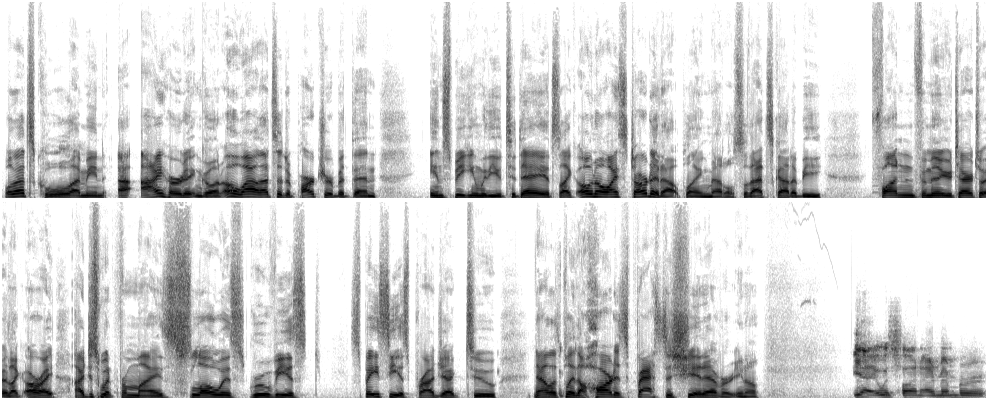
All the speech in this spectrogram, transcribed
Well, that's cool. I mean, I, I heard it and going, oh, wow, that's a departure. But then in speaking with you today, it's like, oh, no, I started out playing metal. So that's got to be fun, familiar territory. Like, all right, I just went from my slowest, grooviest, spaciest project to now let's play the hardest, fastest shit ever, you know? Yeah, it was fun. I remember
